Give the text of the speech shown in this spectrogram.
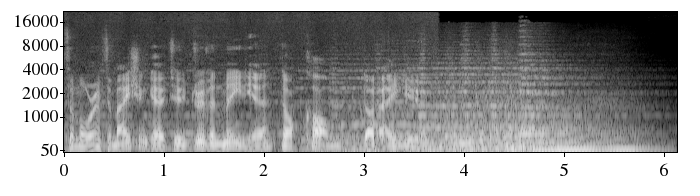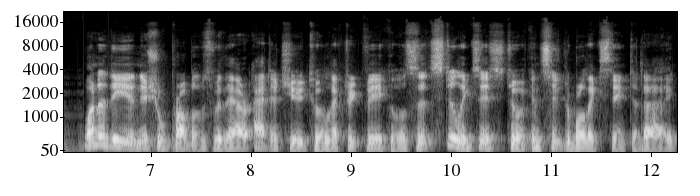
For more information, go to drivenmedia.com.au. One of the initial problems with our attitude to electric vehicles that still exists to a considerable extent today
